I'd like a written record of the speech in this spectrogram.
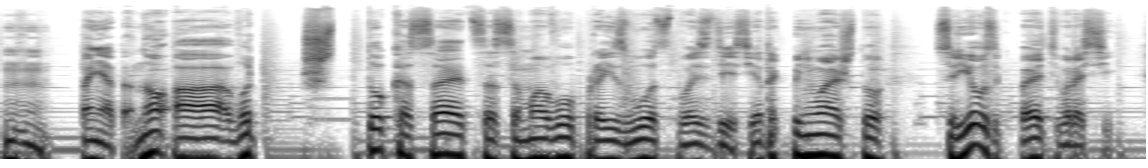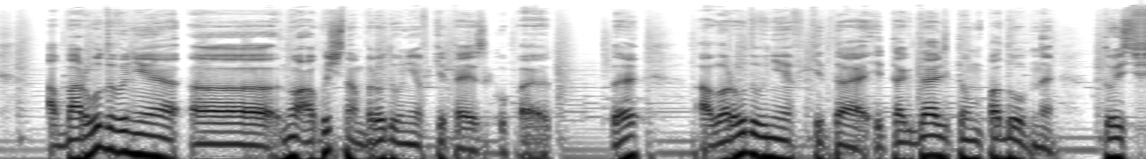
Угу, понятно. Но а вот что касается самого производства здесь, я так понимаю, что сырье вы закупаете в России. Оборудование, э, ну, обычно оборудование в Китае закупают, да? Оборудование в Китае и так далее и тому подобное. То есть,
